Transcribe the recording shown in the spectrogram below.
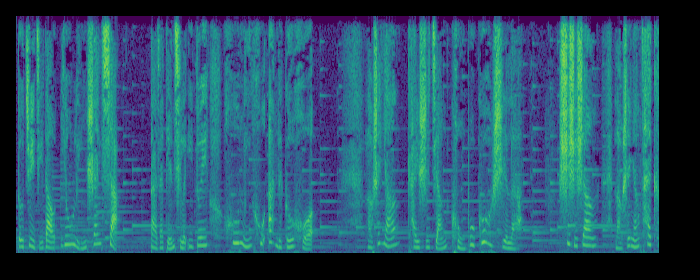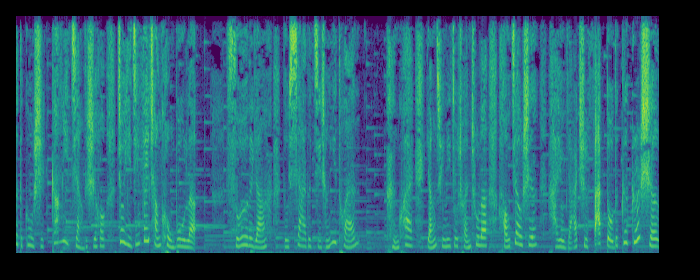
都聚集到幽灵山下。大家点起了一堆忽明忽暗的篝火，老山羊开始讲恐怖故事了。事实上，老山羊蔡克的故事刚一讲的时候就已经非常恐怖了，所有的羊都吓得挤成一团。很快，羊群里就传出了嚎叫声，还有牙齿发抖的咯咯声，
